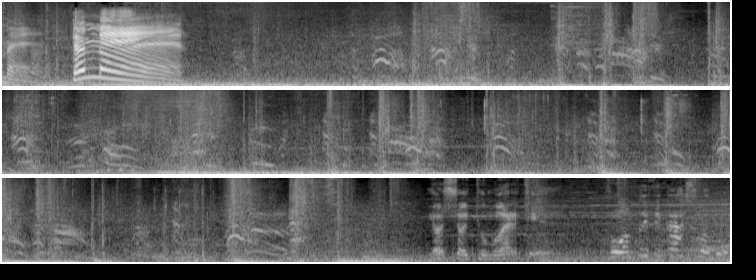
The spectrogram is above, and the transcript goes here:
Toma. Toma. Eu sou tu muerte. Vou amplificar sua dor.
